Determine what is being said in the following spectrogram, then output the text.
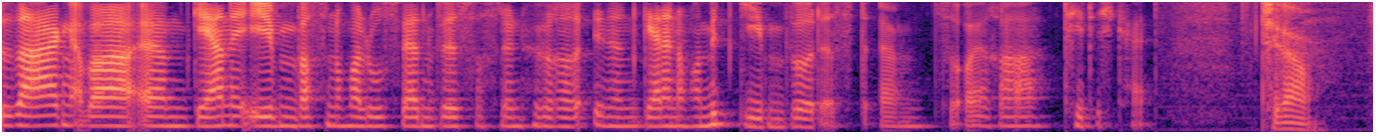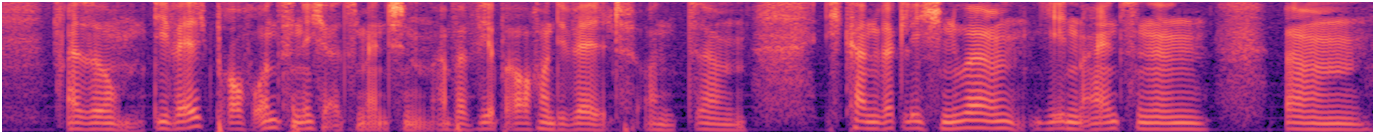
sagen, aber ähm, gerne eben, was du nochmal loswerden willst, was du den HörerInnen gerne nochmal mitgeben würdest ähm, zu eurer Tätigkeit. Tja, also die Welt braucht uns nicht als Menschen, aber wir brauchen die Welt. Und ähm, ich kann wirklich nur jeden Einzelnen ähm,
